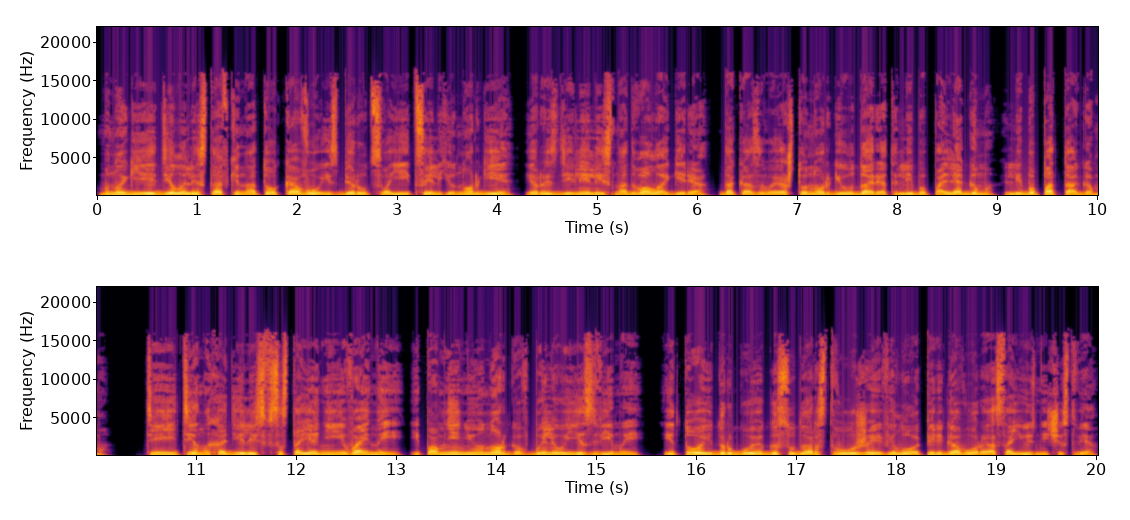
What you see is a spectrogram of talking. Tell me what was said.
Многие делали ставки на то, кого изберут своей целью Норги, и разделились на два лагеря, доказывая, что Норги ударят либо по лягам, либо по тагам. Те и те находились в состоянии войны, и, по мнению Норгов, были уязвимы, и то, и другое государство уже вело переговоры о союзничестве,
